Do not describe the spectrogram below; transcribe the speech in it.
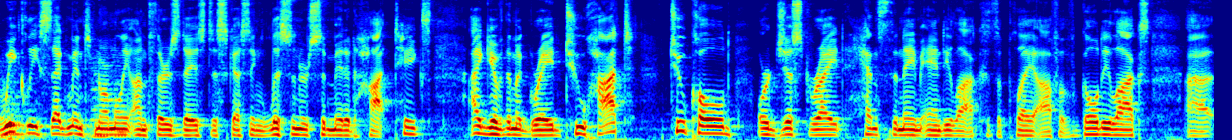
weekly segment, normally on Thursdays, discussing listener submitted hot takes. I give them a grade too hot, too cold, or just right, hence the name Andy Locks. It's a play off of Goldilocks. Uh,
